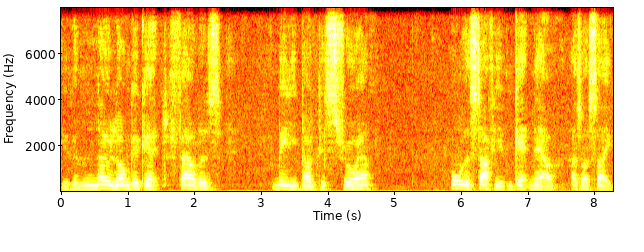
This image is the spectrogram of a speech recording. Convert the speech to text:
You can no longer get Fowler's Mealybug Destroyer. All the stuff you can get now as I say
